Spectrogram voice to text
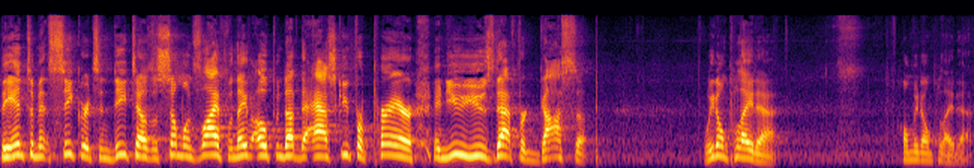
the intimate secrets and details of someone's life when they've opened up to ask you for and you use that for gossip. We don't play that. Homie, don't play that.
